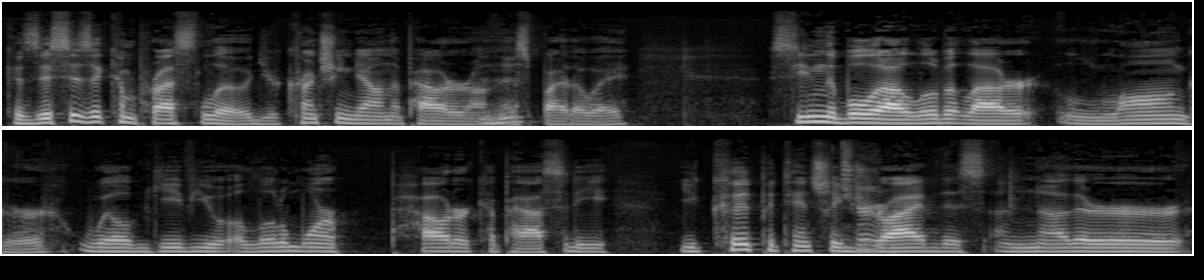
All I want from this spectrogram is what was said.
because this is a compressed load. You're crunching down the powder on this, mm-hmm. by the way. Seating the bullet out a little bit louder, longer will give you a little more powder capacity. You could potentially Sure. drive this another.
